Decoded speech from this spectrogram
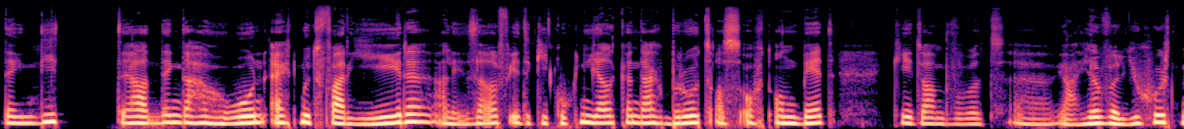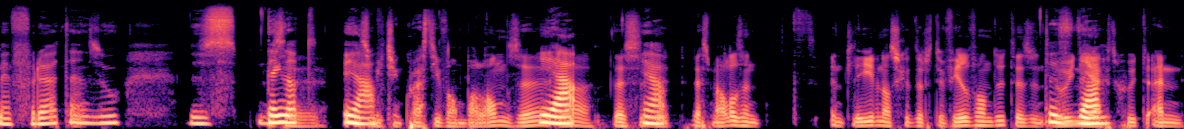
denk niet ja, ik denk dat je gewoon echt moet variëren. Allee, zelf eet ik ook niet elke dag brood als ochtendontbijt. Ik eet dan bijvoorbeeld eh, ja, heel veel yoghurt met fruit en zo. Dus ik denk dat... eh, Het is ja, een beetje een kwestie van balans. Hè. Ja. Dat, is, Ja. dat is met alles in, in het leven, als je er te veel van doet, is het nooit niet echt goed. En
